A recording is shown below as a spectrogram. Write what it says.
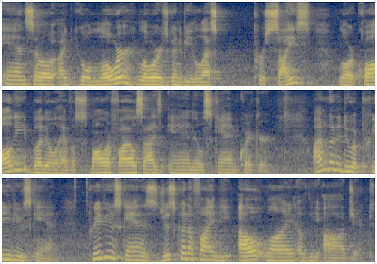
and so I go lower. Lower is going to be less precise, lower quality, but it'll have a smaller file size and it'll scan quicker. I'm going to do a preview scan. Preview scan is just going to find the outline of the object.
